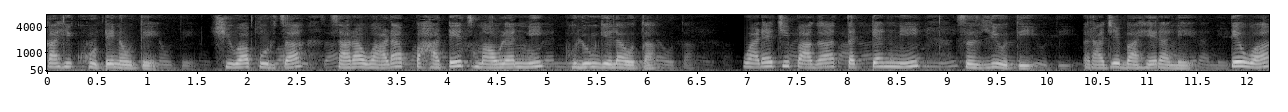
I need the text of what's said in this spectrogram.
काही खोटे नव्हते. शिवापूरचा सारा वाडा पहाटेच मावळ्यांनी फुलून गेला होता. वाड्याची पागा तट्ट्यांनी सजली होती. राजे बाहेर आले. तेव्हा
